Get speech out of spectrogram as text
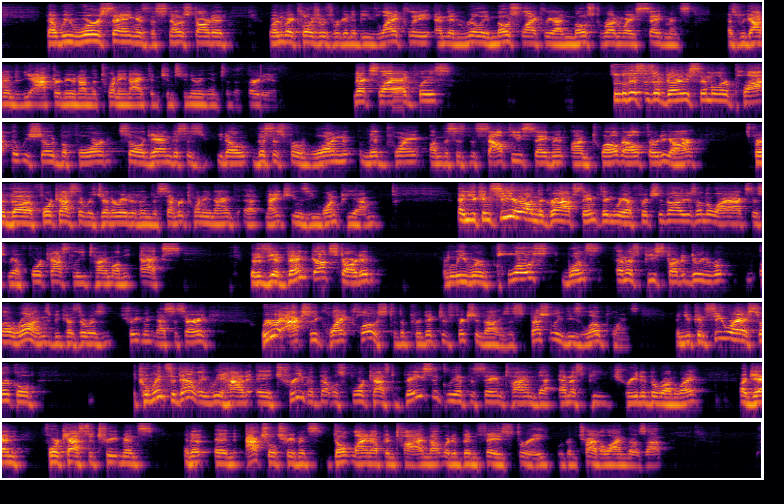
that we were saying as the snow started, runway closures were going to be likely and then really most likely on most runway segments as we got into the afternoon on the 29th and continuing into the 30th. Next slide, please. So this is a very similar plot that we showed before. So again, this is, you know, this is for one midpoint. Um, this is the southeast segment on 12L30R. For the forecast that was generated on December 29th at 19Z1 p.m. And you can see here on the graph, same thing. We have friction values on the y-axis. We have forecast lead time on the x. But as the event got started, we were close once MSP started doing uh, runs because there was treatment necessary. We were actually quite close to the predicted friction values, especially these low points. And you can see where I circled Coincidentally, we had a treatment that was forecast basically at the same time that MSP treated the runway. Again, forecasted treatments and, uh, and actual treatments don't line up in time. That would have been phase three. We're going to try to line those up.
